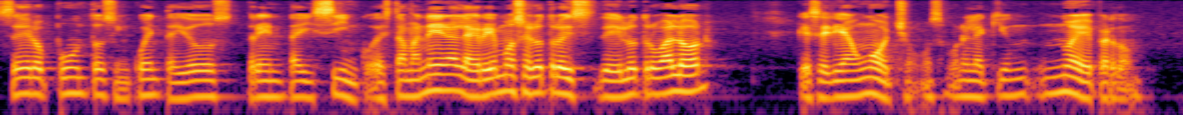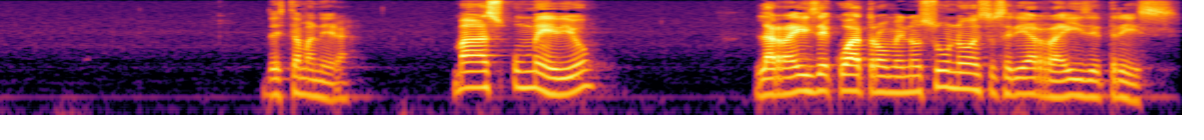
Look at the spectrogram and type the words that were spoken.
0.5235. De esta manera le agregamos el otro otro valor, que sería un 8. Vamos a ponerle aquí un 9, perdón. De esta manera más un medio. La raíz de 4 menos 1, esto sería raíz de 3.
